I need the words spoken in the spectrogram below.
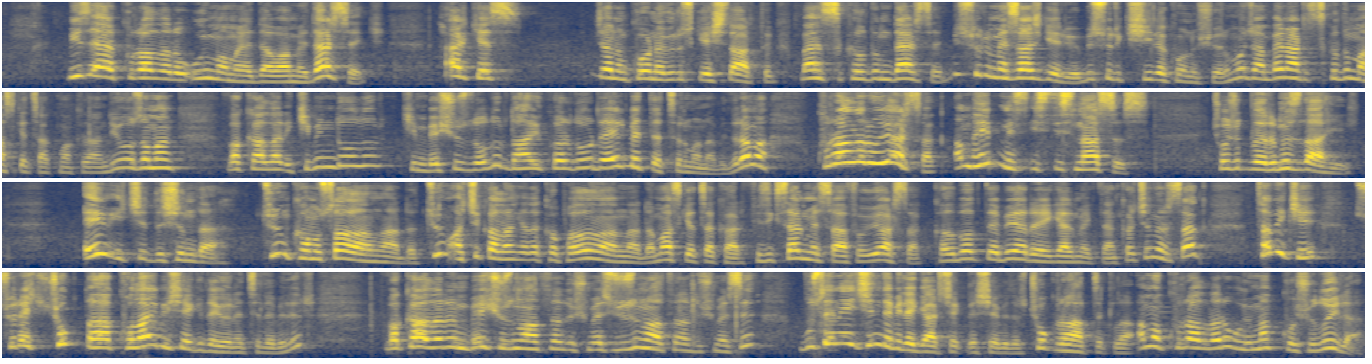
Biz eğer kurallara uymamaya devam edersek herkes canım koronavirüs geçti artık ben sıkıldım derse bir sürü mesaj geliyor. Bir sürü kişiyle konuşuyorum. Hocam ben artık sıkıldım maske takmaktan diyor. O zaman vakalar 2000'de olur, 2500'de olur. Daha yukarı doğru da elbette tırmanabilir ama kurallara uyarsak ama hepimiz istisnasız çocuklarımız dahil ev içi dışında tüm kamusal alanlarda, tüm açık alan ya da kapalı alanlarda maske takar, fiziksel mesafe uyarsak, kalabalıkta bir araya gelmekten kaçınırsak tabii ki süreç çok daha kolay bir şekilde yönetilebilir. Vakaların 500'ün altına düşmesi, 100'ün altına düşmesi bu sene içinde bile gerçekleşebilir çok rahatlıkla. Ama kurallara uymak koşuluyla.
